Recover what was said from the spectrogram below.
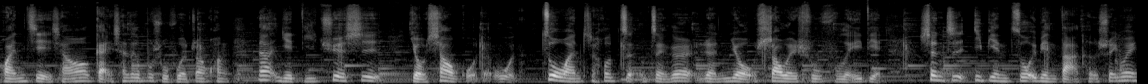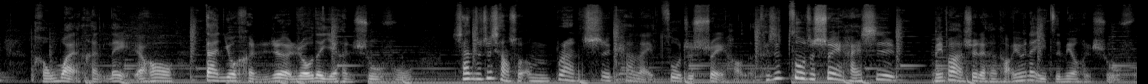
缓解，想要改善这个不舒服的状况，那也的确是有效果的。我做完之后，整整个人有稍微舒服了一点，甚至一边做一边打瞌睡，因为很晚很累，然后但又很热，揉的也很舒服。山竹就想说，嗯，不然试看来坐着睡好了。可是坐着睡还是没办法睡得很好，因为那椅子没有很舒服。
